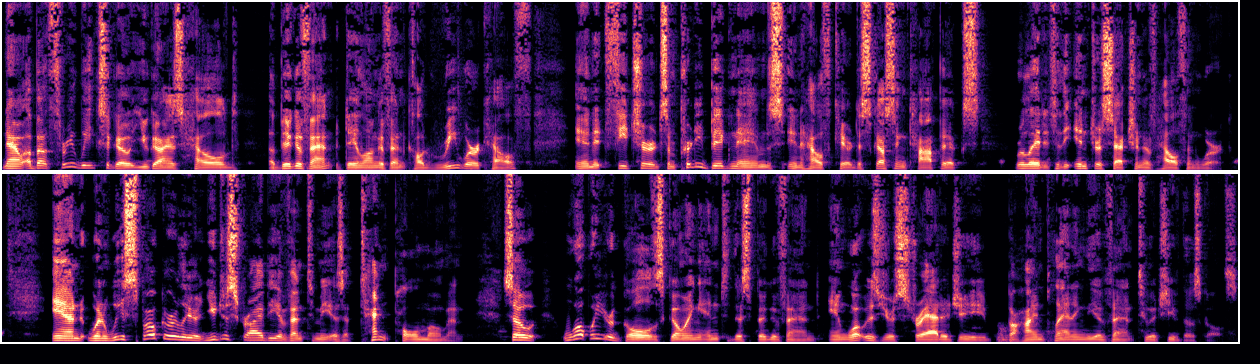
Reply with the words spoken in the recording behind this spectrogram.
Now, about three weeks ago, you guys held a big event, a day long event called Rework Health, and it featured some pretty big names in healthcare discussing topics related to the intersection of health and work. And when we spoke earlier, you described the event to me as a tentpole moment. So, what were your goals going into this big event, and what was your strategy behind planning the event to achieve those goals?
